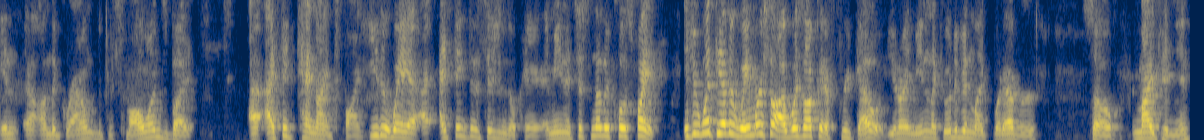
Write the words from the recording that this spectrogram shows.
in uh, on the ground with the small ones, but I, I think 10 9 is fine. Either way, I, I think the decision's okay. I mean, it's just another close fight. If it went the other way, Marcel, I was not going to freak out. You know what I mean? Like, it would have been like whatever. So, in my opinion,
